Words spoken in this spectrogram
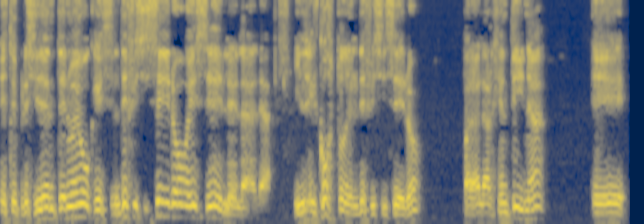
este presidente nuevo, que es el déficit cero, ese, la, y el costo del déficit cero para la Argentina, eh,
